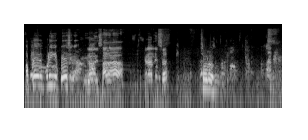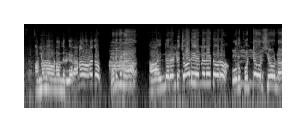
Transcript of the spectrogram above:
அப்படியே இதை பிடிங்க பேசுங்க. சொல்றேன் சொல்றேன். அண்ணனா கொண்டாந்துருக்காரு அண்ணா வணக்கம். கொடுக்கண்ணா ஆஹ் இந்த ரெண்டு ஜோடி என்ன ரேட் வரும்? ஒரு பொட்டை ஒரு சேவுண்ணா.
